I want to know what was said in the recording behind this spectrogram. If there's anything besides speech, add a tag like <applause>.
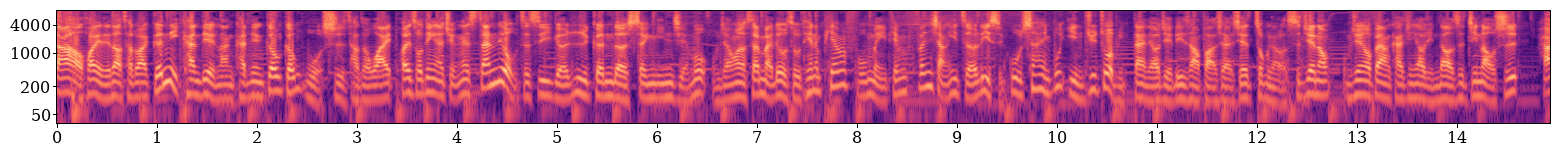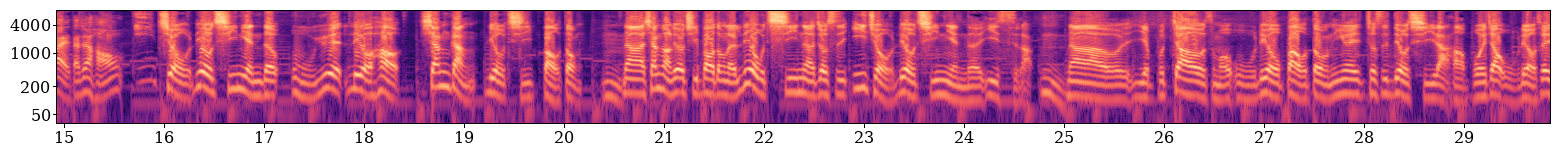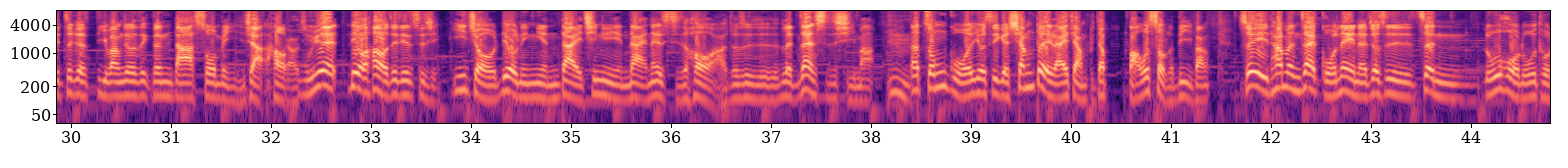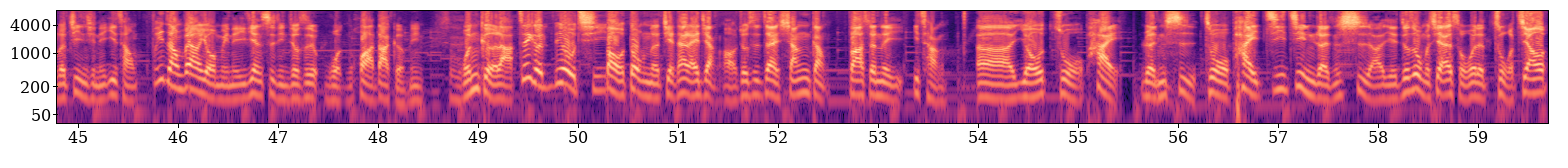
大家好，欢迎来到叉叉 Y 跟你看电影，让看电影更跟。我是叉叉 Y，欢迎收听 H N 三六，这是一个日更的声音节目。我们将会有三百六十五天的篇幅，每天分享一则历史故事和一部影剧作品，带你了解历史上发生一些重要的事件哦。我们今天又非常开心邀请到的是金老师。嗨，大家好。一九六七年的五月六号，香港六七暴动。嗯，那香港六七暴动的六七呢，就是一九六七年的意思啦。嗯，那也不叫什么五六暴动，因为就是六七啦，哈，不会叫五六，所以这个地方就是跟大家说明一下，好，五月六号这件事情，一九六零年代、七零年代那个时候啊，就是冷战时期嘛。嗯，那中国又是一个相对来讲比较保守的地方，所以他们在国内呢，就是正如火如荼的进行了一场非常非常有名的一件事情，就是文化大革命，文革啦。这个六七。暴动呢，简单来讲哦，就是在香港发生了一场，呃，由左派。人士，左派激进人士啊，也就是我们现在所谓的左胶，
